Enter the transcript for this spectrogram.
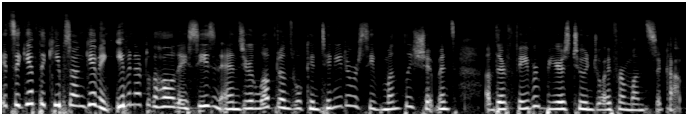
It's a gift that keeps on giving. Even after the holiday season ends, your loved ones will continue to receive monthly shipments of their favorite beers to enjoy for months to come.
